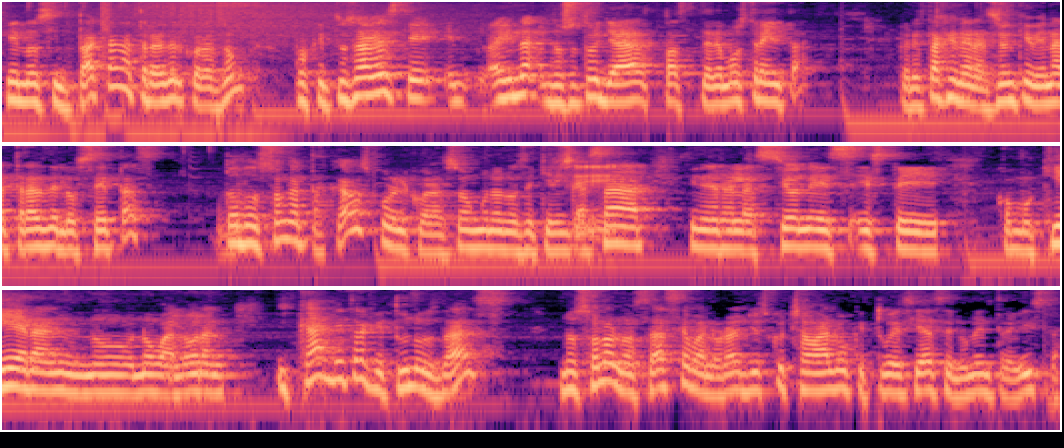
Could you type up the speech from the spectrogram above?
que nos impactan a través del corazón, porque tú sabes que hay una- nosotros ya tenemos 30, pero esta generación que viene atrás de los Zetas, todos son atacados por el corazón, unos no se quieren Sí. casar, tienen relaciones este, como quieran, no, no valoran. Y cada letra que tú nos das, no solo nos hace valorar, yo escuchaba algo que tú decías en una entrevista,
